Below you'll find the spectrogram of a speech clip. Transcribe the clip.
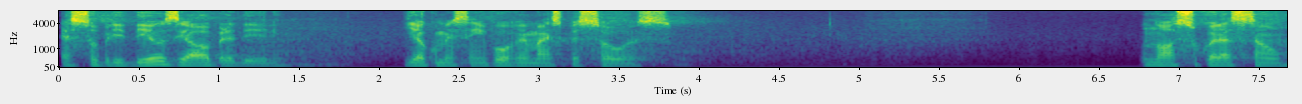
é sobre Deus e a obra dele. E eu comecei a envolver mais pessoas. O nosso coração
